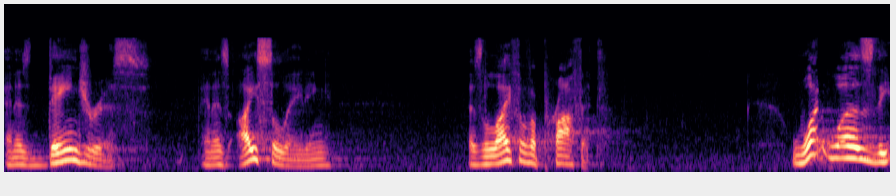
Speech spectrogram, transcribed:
and as dangerous and as isolating as the life of a prophet. What was the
